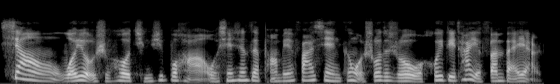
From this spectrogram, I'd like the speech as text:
像我有时候情绪不好，我先生在旁边发现跟我说的时候，我会对他也翻白眼儿。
